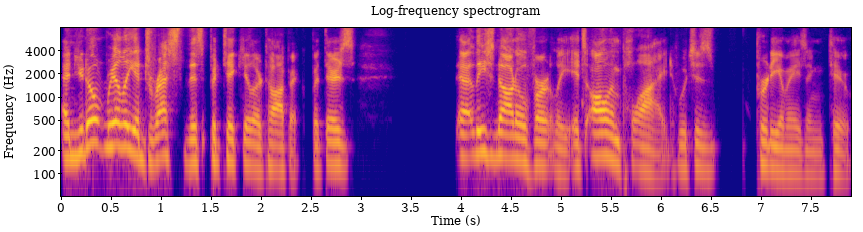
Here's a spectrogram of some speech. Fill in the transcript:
And you don't really address this particular topic, but there's at least not overtly. It's all implied, which is pretty amazing too.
